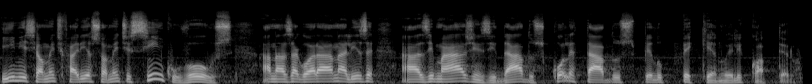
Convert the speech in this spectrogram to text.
e inicialmente faria somente cinco voos. A NASA agora analisa as imagens e dados coletados pelo pequeno helicóptero.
